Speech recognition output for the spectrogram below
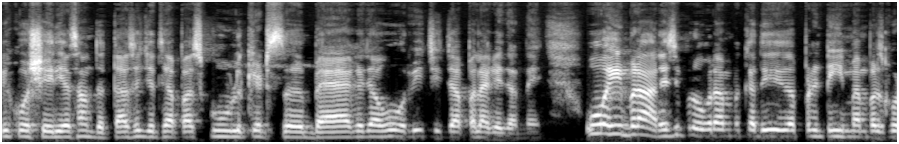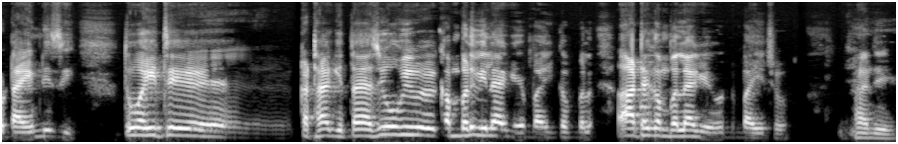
ਵੀ ਕੁਛ ਏਰੀਆ ਸਾਨੂੰ ਦਿੱਤਾ ਸੀ ਜਿੱਥੇ ਆਪਾਂ ਸਕੂਲ ਕਿਟਸ ਬੈਗ ਜਾਂ ਹੋਰ ਵੀ ਚੀਜ਼ਾਂ ਆਪਾਂ ਲੈ ਕੇ ਜਾਂਦੇ। ਉਹ ਅਸੀਂ ਬਣਾ ਰਹੇ ਸੀ ਪ੍ਰੋਗਰਾਮ ਕਦੀ ਆਪਣੀ ਟੀਮ ਮੈਂਬਰਸ ਕੋਲ ਟਾਈਮ ਨਹੀਂ ਸੀ। ਤੇ ਅਸੀਂ ਤੇ ਇਕੱਠਾ ਕੀਤਾ ਸੀ ਉਹ ਵੀ ਕੰਬਲ ਵੀ ਲੈ ਗਏ 22 ਕੰਬਲ 8 ਕੰਬਲ ਲੈ ਗਏ ਉਹ 22 ਚੋਂ। ਹਾਂਜੀ।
